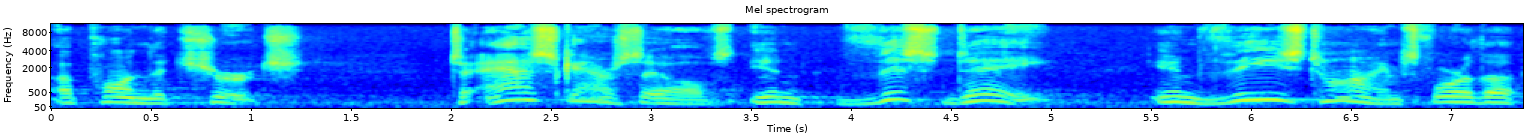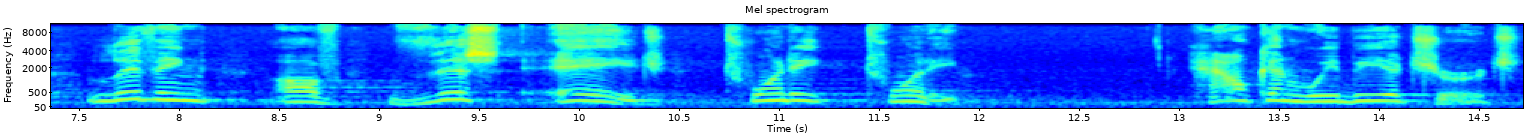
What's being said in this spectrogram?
upon the church to ask ourselves in this day, in these times, for the living of this age, 2020, how can we be a church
